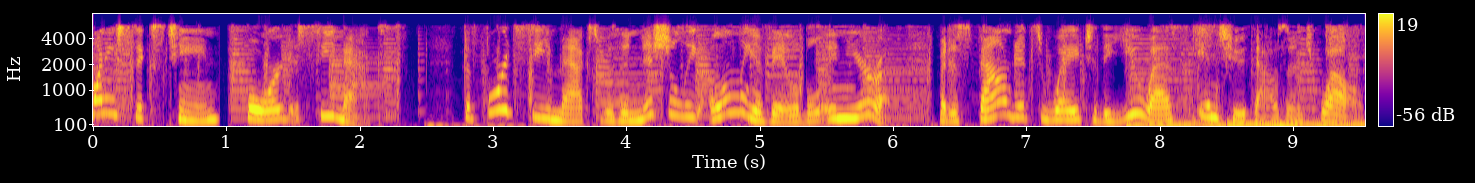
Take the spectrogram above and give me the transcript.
2016 Ford C-Max. The Ford C-Max was initially only available in Europe, but has found its way to the U.S. in 2012.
